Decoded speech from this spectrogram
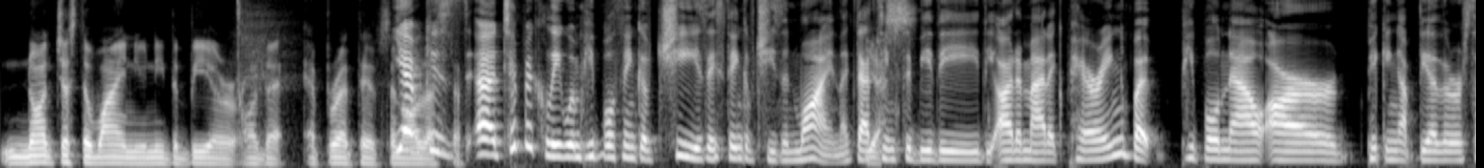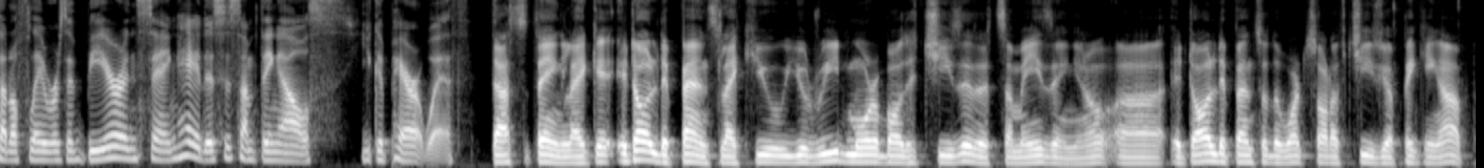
not just the wine. You need the beer or the aperitifs and Yeah, all that because uh, typically when people think of cheese, they think of cheese and wine. Like that seems to be the the automatic pairing. But people now are picking up the other subtle flavors of beer and saying, "Hey, this is something else you could pair it with." that's the thing like it, it all depends like you you read more about the cheeses it's amazing you know uh, it all depends on the what sort of cheese you're picking up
